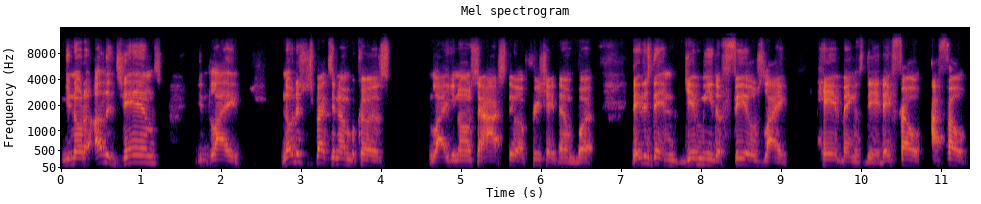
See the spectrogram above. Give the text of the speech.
you know, the other gyms, like, no disrespect to them because, like, you know I'm saying, I still appreciate them, but they just didn't give me the feels like headbangers did. They felt I felt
